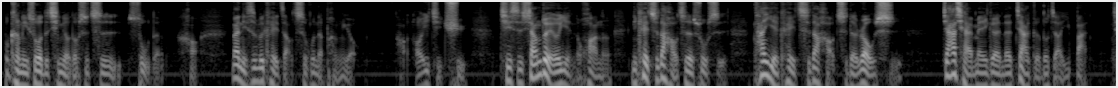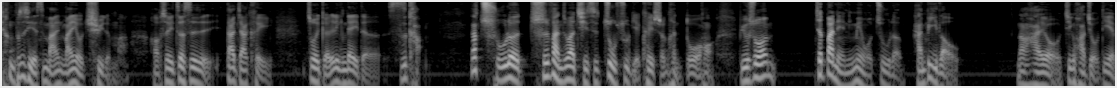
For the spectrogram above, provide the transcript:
不可能所有的亲友都是吃素的，好，那你是不是可以找吃荤的朋友，好，然后一起去？其实相对而言的话呢，你可以吃到好吃的素食，他也可以吃到好吃的肉食。加起来每一个人的价格都只要一半，这样不是也是蛮蛮有趣的嘛？好，所以这是大家可以做一个另类的思考。那除了吃饭之外，其实住宿也可以省很多哈。比如说这半年里面，我住了涵碧楼，然后还有金华酒店，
